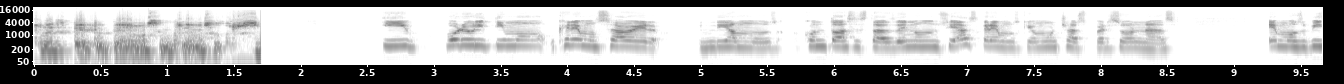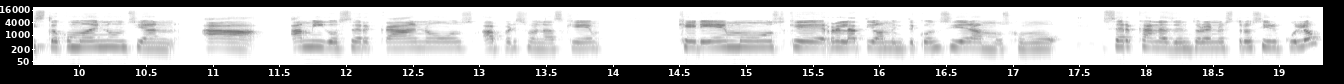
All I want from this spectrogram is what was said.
respeto tenemos entre nosotros. Y por último, queremos saber, digamos, con todas estas denuncias, creemos que muchas personas hemos visto cómo denuncian a amigos cercanos, a personas que queremos, que relativamente consideramos como cercanas dentro de nuestro círculo.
